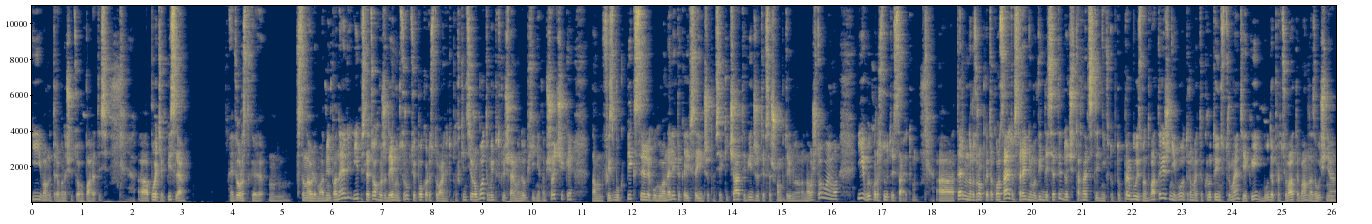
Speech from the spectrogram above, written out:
і вам не треба на що цього паритись. Е, Потім, після Вьорстки м, встановлюємо адмінпанель, і після цього вже даємо інструкцію по користуванню. Тобто в кінці роботи ми підключаємо необхідні там щотчики, там Facebook Pixel, Google Аналітика і все інше, там всякі чати, віджити, все, що вам потрібно, налаштовуємо, і ви користуєтесь сайтом. Термін розробки такого сайту в середньому від 10 до 14 днів, тобто приблизно 2 тижні ви отримаєте крутий інструмент, який буде працювати вам на залучення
